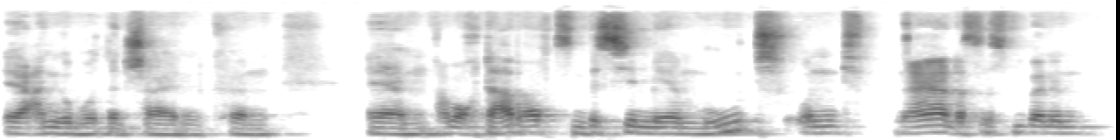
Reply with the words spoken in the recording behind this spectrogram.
äh, Angebot entscheiden können. Ähm, aber auch da braucht es ein bisschen mehr Mut und naja, das ist wie bei den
